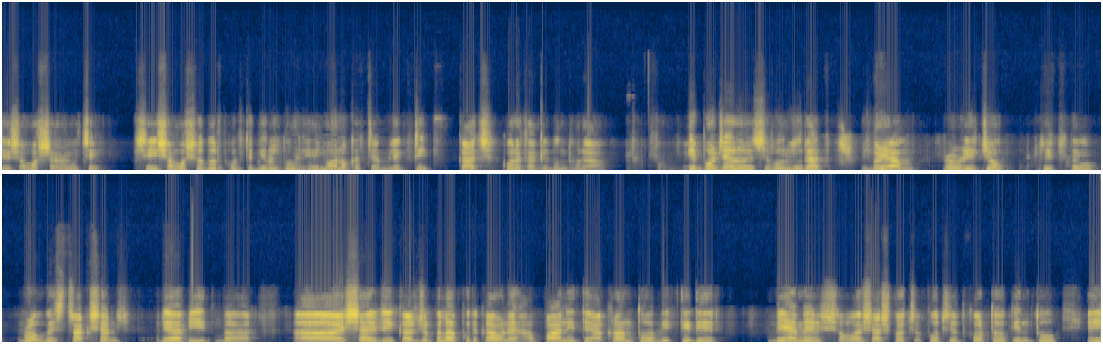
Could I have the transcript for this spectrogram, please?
যে সমস্যা রয়েছে, সেই সমস্যা দূর করতে কিন্তু এই মনোকাস ট্যাবলেটটি কাজ করে থাকে বন্ধুরা। এ পর্যায়ে রয়েছে বন্ধুরা, ব্যায়াম প্ররিচকৃত ব্রঙ্কোস্ট্রাকশন ক্রিয়াবিদ বা শারীরিক কার্যকলাপের কারণে হাঁপানিতে আক্রান্ত ব্যক্তিদের ব্যায়ামের সময় শ্বাসকষ্ট প্রতিরোধ করতেও কিন্তু এই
